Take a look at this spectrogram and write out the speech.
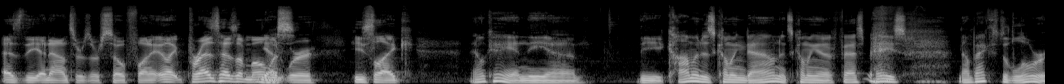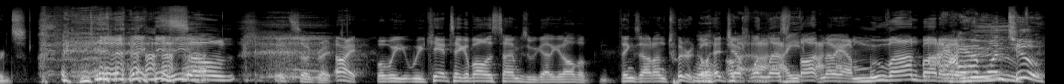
as the announcers are so funny. Like Perez has a moment Yes. where he's like, "Okay, and the uh, the comet is coming down. It's coming at a fast pace." Now back to the Lords. so it's so great. All right, well we we can't take up all this time because we got to get all the things out on Twitter. Go Well, ahead, Jeff. uh, One last I- thought, and then I, got to move on. But I, I gotta have one too.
